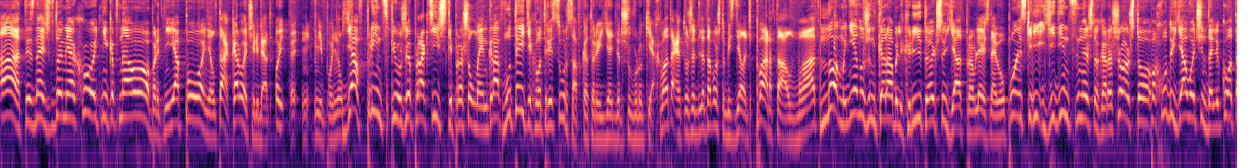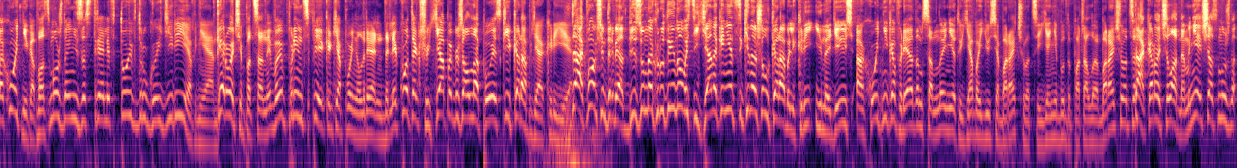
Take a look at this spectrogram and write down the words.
А, ты знаешь, в доме охотников на оборотни, я понял. Так, короче, ребят, ой, э, не, не понял. Я, в принципе, уже практически прошел Майнкрафт. Вот этих вот ресурсов, которые я держу в руке, хватает уже для того, чтобы сделать портал в ад. Но мне нужен корабль Кри, так что я отправляюсь на его поиски. И единственное, что хорошо, что, походу, я очень далеко от охотников. Возможно, они застряли в той, в другой деревне. Короче, пацаны, вы, в принципе, как я понял, реально далеко, так что я побежал на поиски корабля Кри. Так, в общем-то, ребят, безумно крутые новости. Я наконец-таки нашел корабль Кри и надеюсь, охотников рядом со мной нету. Я боюсь оборачиваться, и я не буду, пожалуй, оборачиваться. Так, короче, ладно, мне сейчас нужно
